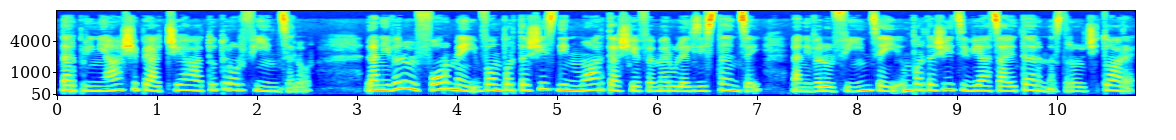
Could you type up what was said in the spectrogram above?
dar prin ea și pe aceea a tuturor ființelor. La nivelul formei vă împărtășiți din moartea și efemerul existenței, la nivelul ființei împărtășiți viața eternă, strălucitoare.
